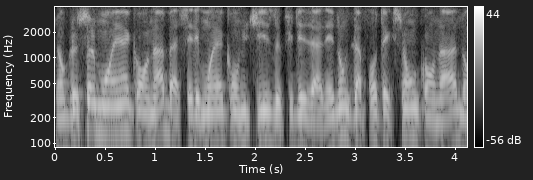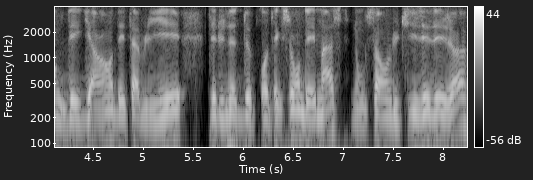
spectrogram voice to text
Donc le seul moyen qu'on a, bah, c'est les moyens qu'on utilise depuis des années. Donc la protection qu'on a, donc des gants, des tabliers, des lunettes de protection, des masques. Donc ça, on l'utilisait déjà.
